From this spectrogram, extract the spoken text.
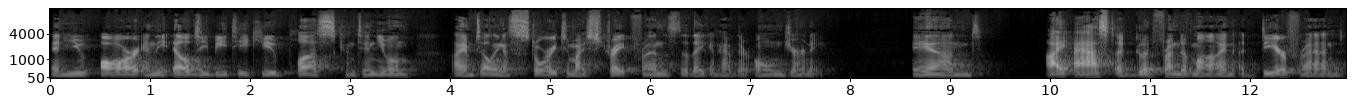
and you are in the LGBTQ plus continuum, I am telling a story to my straight friends so they can have their own journey. And I asked a good friend of mine, a dear friend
